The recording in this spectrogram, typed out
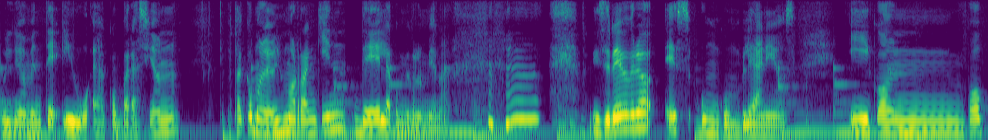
últimamente. A comparación está como en el mismo ranking de la cumbia colombiana. Mi cerebro es un cumpleaños. Y con pop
